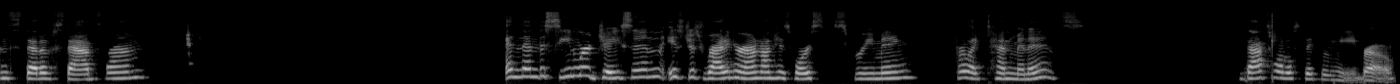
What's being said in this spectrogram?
instead of stabs them. And then the scene where Jason is just riding around on his horse screaming for like 10 minutes. That's what'll stick with me, bro.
